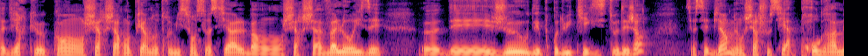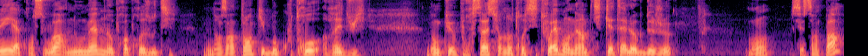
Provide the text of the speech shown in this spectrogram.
C'est-à-dire que quand on cherche à remplir notre mission sociale, ben, on cherche à valoriser des jeux ou des produits qui existent déjà. Ça c'est bien, mais on cherche aussi à programmer et à concevoir nous-mêmes nos propres outils, dans un temps qui est beaucoup trop réduit. Donc pour ça, sur notre site web, on a un petit catalogue de jeux. Bon, c'est sympa,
